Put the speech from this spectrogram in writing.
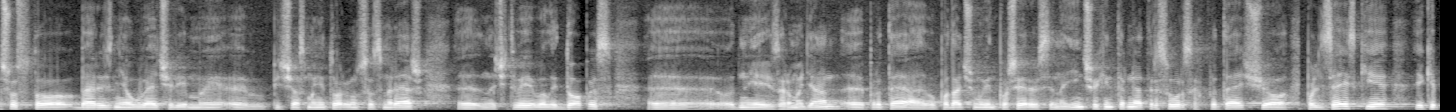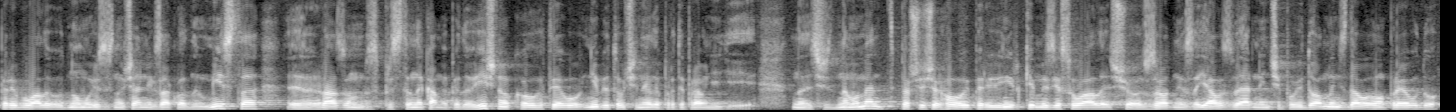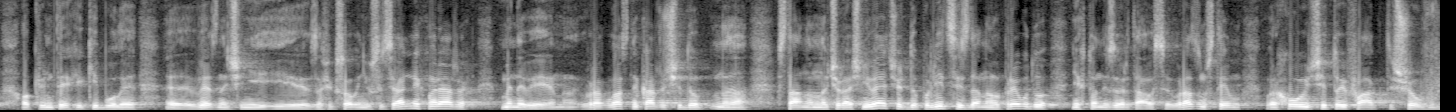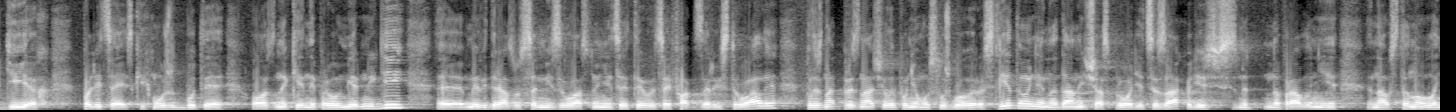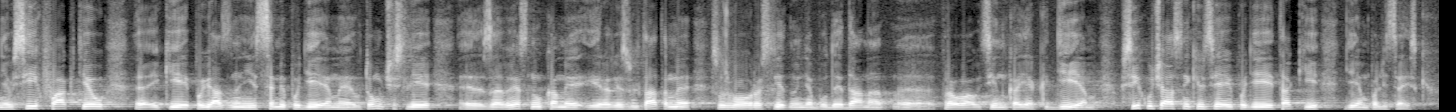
6 березня увечері ми е, під час моніторингу соцмереж е, значить, виявили допис е, однієї з громадян про те, а в подальшому він поширився на інших інтернет-ресурсах, про те, що поліцейські, які перебували в одному із навчальних закладів міста, разом з представниками педагогічного колективу, нібито вчинили протиправні дії. Значить, на момент першочергової перевірки ми з'ясували, що жодних заяв, звернень чи повідомлень з даного приводу, окрім тих, які були е, визначені і зафіксовані в соціальних мережах, ми не виявили. Власне кажучи, до на станом на вчорашній вечір до поліції з даного приводу ніхто не звертався. Разом з тим, враховуючи той факт, що в діях поліцейських можуть бути ознаки неправомірних дій, е, ми відразу самі з власної ініціативи цей факт зареєстрували, призначили по ньому службове розслідування. На даний час проводяться заходи, направлені на встановлення всіх фактів, е, які пов'язані з цими подіями, в тому числі е, за висновками і результатами службового розслідування буде дана е, правова оцінка як діям всіх учасників цієї події, так і діям поліцейських.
